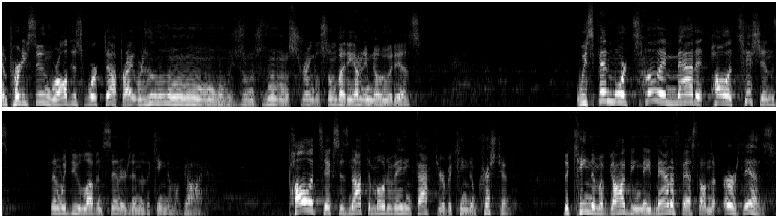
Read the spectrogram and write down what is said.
And pretty soon we're all just worked up, right? We're just, strangle somebody. I don't even know who it is. We spend more time mad at politicians than we do loving sinners into the kingdom of God. Politics is not the motivating factor of a kingdom Christian. The kingdom of God being made manifest on the earth is.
